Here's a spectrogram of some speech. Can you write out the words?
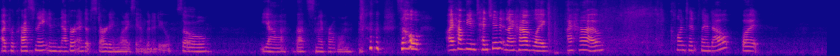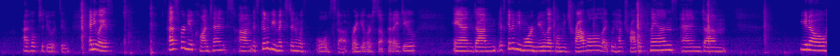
I procrastinate and never end up starting what I say I'm going to do. So, yeah, that's my problem. so, I have the intention and I have like, I have content planned out, but I hope to do it soon. Anyways, as for new content, um, it's going to be mixed in with old stuff, regular stuff that I do. And um, it's going to be more new, like when we travel, like we have travel plans and, um, you know,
